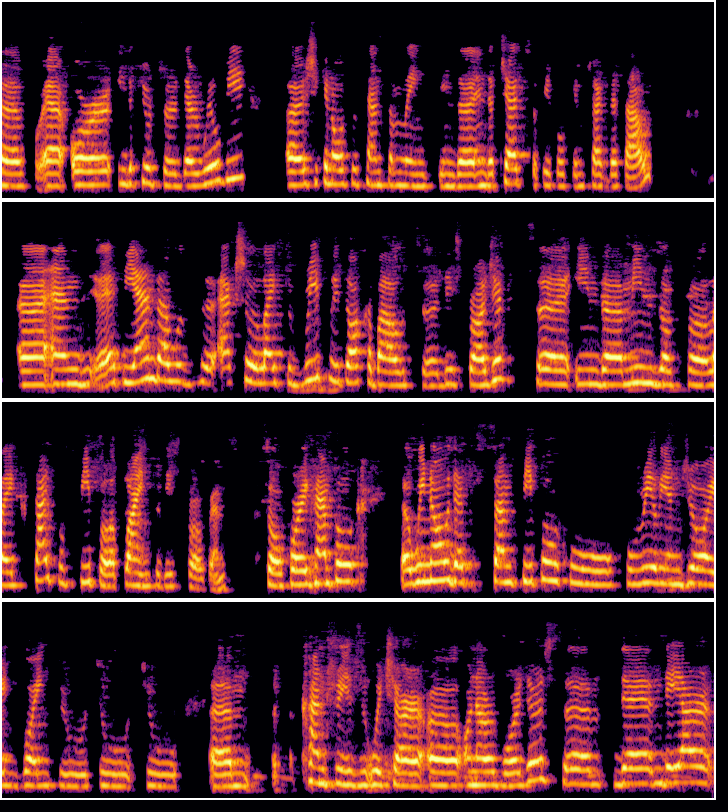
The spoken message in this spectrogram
uh, uh, or in the future there will be. Uh, she can also send some links in the in the chat so people can check that out. Uh, and at the end, I would actually like to briefly talk about uh, these projects in the means of like type of people applying to these programs. So, for example, we know that some people who who really enjoy going to to to um, countries which are uh, on our borders, um, they, they, are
